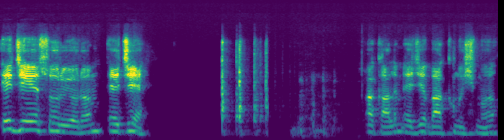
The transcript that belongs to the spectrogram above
Ece'ye soruyorum. Ece. Bakalım Ece bakmış mı?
